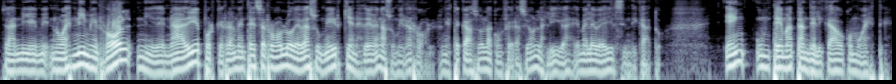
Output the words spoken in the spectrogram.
O sea, ni, no es ni mi rol ni de nadie, porque realmente ese rol lo debe asumir quienes deben asumir el rol. En este caso, la confederación, las ligas, MLB y el sindicato. En un tema tan delicado como este.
